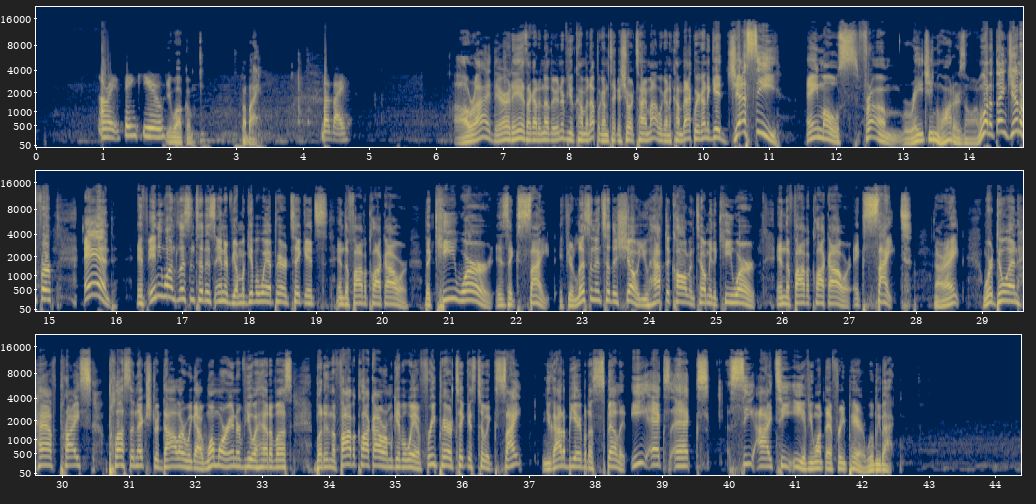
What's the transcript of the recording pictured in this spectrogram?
All right. Thank you. You're welcome. Bye bye. Bye bye. All right. There it is. I got another interview coming up. We're going to take a short time out. We're going to come back. We're going to get Jesse Amos from Raging Waters on. We want to thank Jennifer and if anyone's listened to this interview, I'm gonna give away a pair of tickets in the five o'clock hour. The key word is excite. If you're listening to the show, you have to call and tell me the key word in the five o'clock hour. Excite. All right. We're doing half price plus an extra dollar. We got one more interview ahead of us, but in the five o'clock hour, I'm gonna give away a free pair of tickets to excite. You got to be able to spell it E X X C I T E if you want that free pair. We'll be back.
